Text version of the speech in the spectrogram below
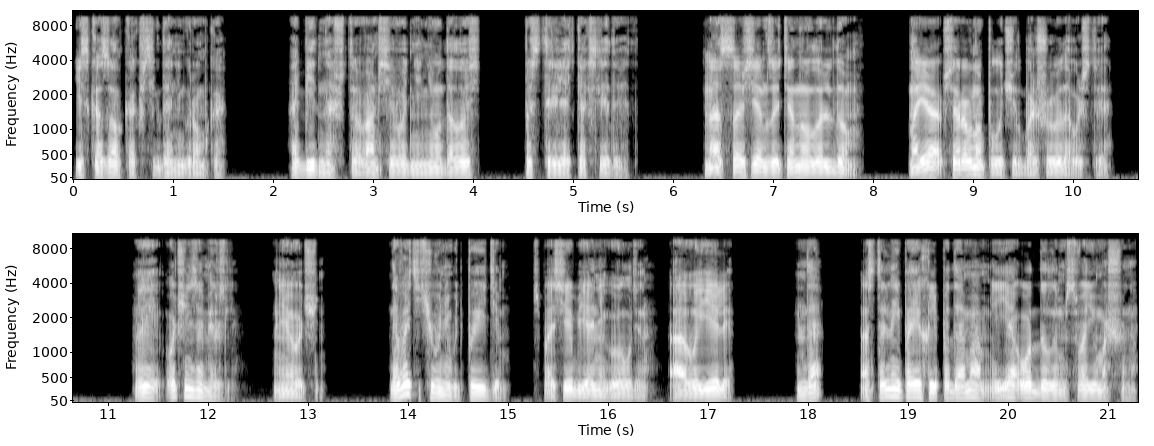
и сказал, как всегда негромко, «Обидно, что вам сегодня не удалось пострелять как следует». «Нас совсем затянуло льдом, но я все равно получил большое удовольствие». Вы очень замерзли? Не очень. Давайте чего-нибудь поедим. Спасибо, я не голоден. А вы ели? Да. Остальные поехали по домам, и я отдал им свою машину.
